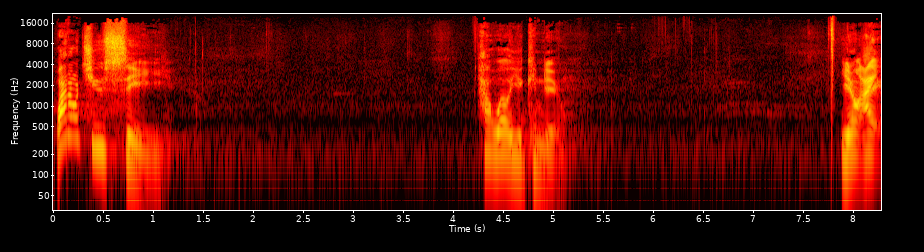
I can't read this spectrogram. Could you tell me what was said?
Why don't you see how well you can do? You know, I,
